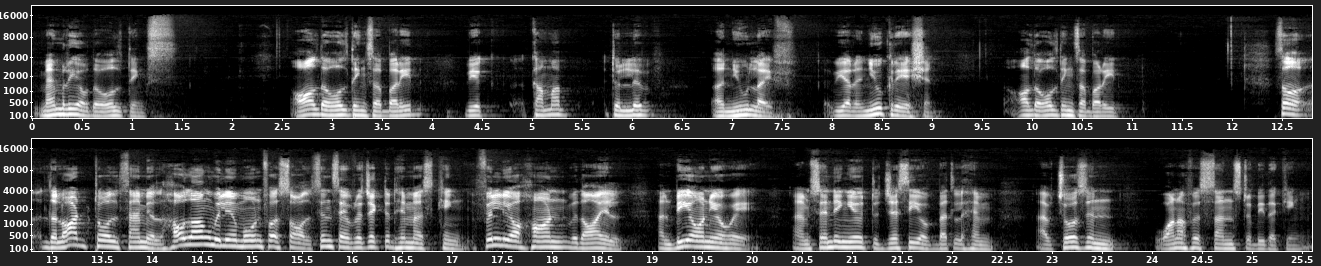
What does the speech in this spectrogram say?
memory of the old things. All the old things are buried. We come up to live a new life. We are a new creation. All the old things are buried. So the Lord told Samuel, How long will you mourn for Saul, since I have rejected him as king? Fill your horn with oil and be on your way. I am sending you to Jesse of Bethlehem. I have chosen one of his sons to be the king.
